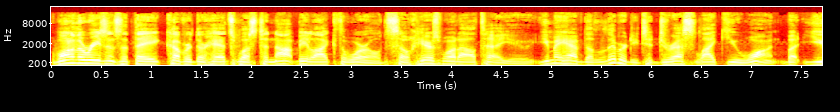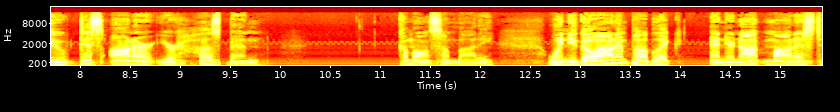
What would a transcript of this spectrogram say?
One of the reasons that they covered their heads was to not be like the world. So here's what I'll tell you. You may have the liberty to dress like you want, but you dishonor your husband. Come on, somebody. When you go out in public and you're not modest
